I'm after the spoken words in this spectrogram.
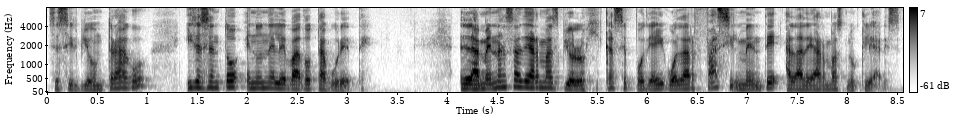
se sirvió un trago y se sentó en un elevado taburete la amenaza de armas biológicas se podía igualar fácilmente a la de armas nucleares.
